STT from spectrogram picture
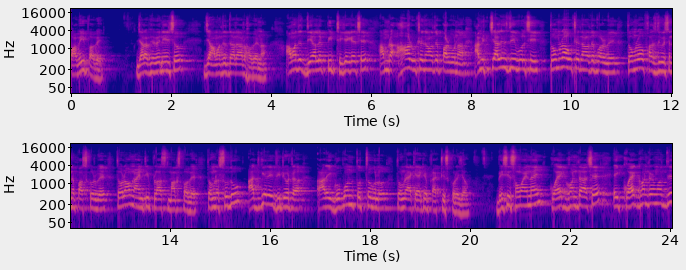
পাবেই পাবে। যারা ভেবে নিয়েছো যে আমাদের দ্বারা আর হবে না, আমাদের দেয়ালে পিঠ ঠেকে গেছে, আমরা আর উঠে দাঁড়াতে পারব না। আমি চ্যালেঞ্জ দিয়ে বলছি, তোমরাও উঠে দাঁড়াতে পারবে, তোমরাও ফার্স্ট ডিভিশনে পাস করবে তোমরাও নাইনটি প্লাস মার্কস পাবে। তোমরা শুধু আজকের এই ভিডিওটা আর এই গোপন তথ্যগুলো তোমরা একে একে প্র্যাকটিস করে যাও। বেশি সময় নাই, কয়েক ঘণ্টা আছে। এই কয়েক ঘণ্টার মধ্যে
